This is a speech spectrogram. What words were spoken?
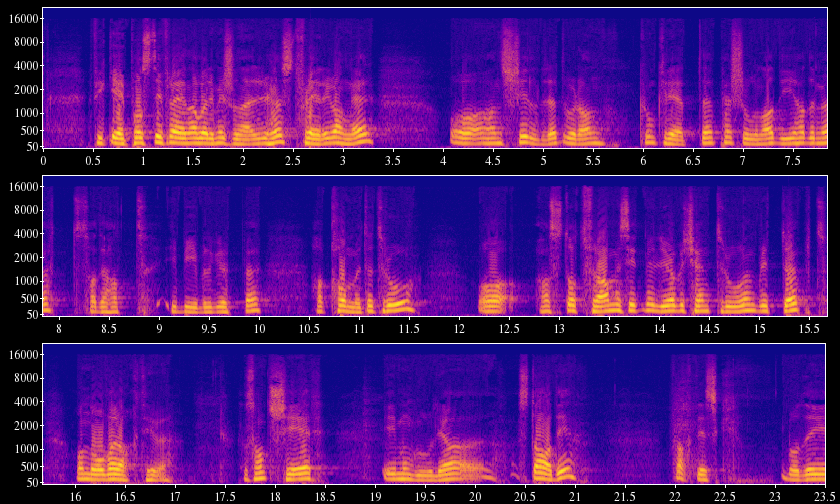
Jeg fikk e-post fra en av våre misjonærer i høst flere ganger. og Han skildret hvordan konkrete personer de hadde møtt, hadde hatt i bibelgruppe, har kommet til tro og har stått fram i sitt miljø, bekjent troen, blitt døpt og nå var aktive. Så Sånt skjer i Mongolia stadig, faktisk. Både i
